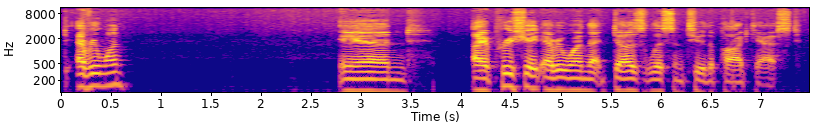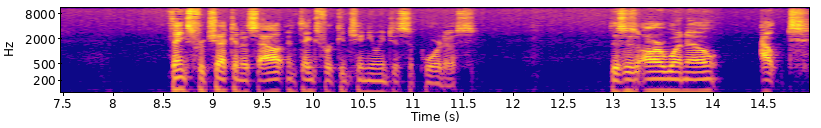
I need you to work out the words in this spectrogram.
to everyone. And I appreciate everyone that does listen to the podcast. Thanks for checking us out and thanks for continuing to support us. This is R10 out.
